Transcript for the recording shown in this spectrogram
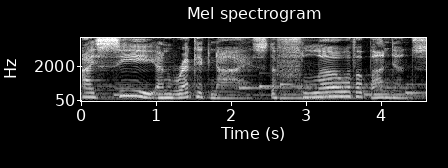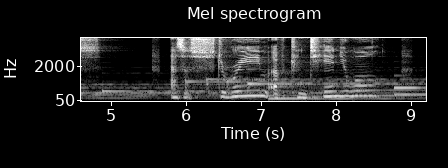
I see and recognize the flow of abundance as a stream of continual,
